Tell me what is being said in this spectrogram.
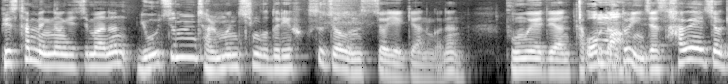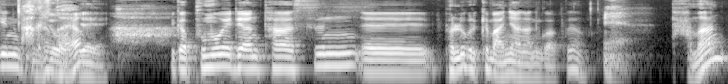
비슷한 맥락이지만은 요즘 젊은 친구들이 흑수저, 은수저 얘기하는 거는 부모에 대한 탓보다도 원망. 이제 사회적인 아, 구조. 그런가요? 예. 그러니까 부모에 대한 탓은 에, 별로 그렇게 많이 안 하는 것 같고요. 예. 다만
